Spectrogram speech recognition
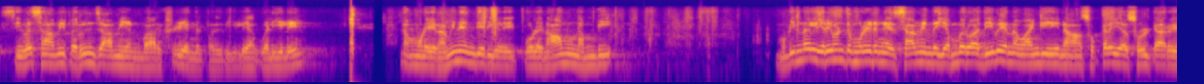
சிவசாமி பெருஞ்சாமி என்பார்கள் எங்கள் பகுதியிலே அவ்வழியிலே நம்முடைய நவீனந்தியடிகளைப் போல நாமும் நம்பி முடிந்தால் இறைவன்ட்ட முறையிடுங்க. சாமி இந்த எண்பது ரூபா தீபம் என்னை வாங்கி நான் சொக்கரையா சொல்லிட்டாரு.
